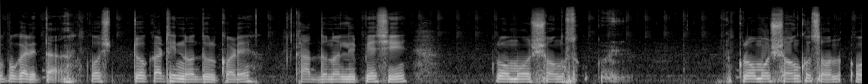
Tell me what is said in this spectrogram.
উপকারিতা, কোষ্ঠকাঠিন্য দূর করে। খাদ্যনালীর পেশি ক্রমসংস ক্রমসংকোচন ও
